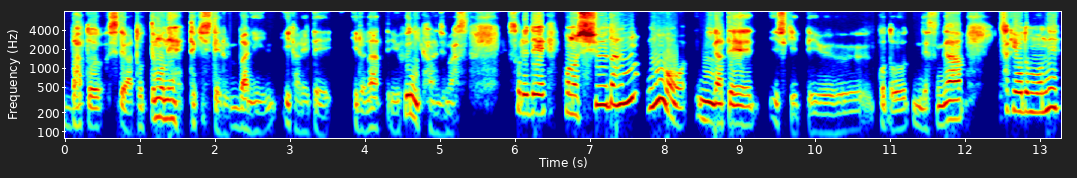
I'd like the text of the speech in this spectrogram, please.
場としてはとってもね、適している場に行かれているなっていうふうに感じます。それで、この集団の苦手意識っていうことですが、先ほどもね、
